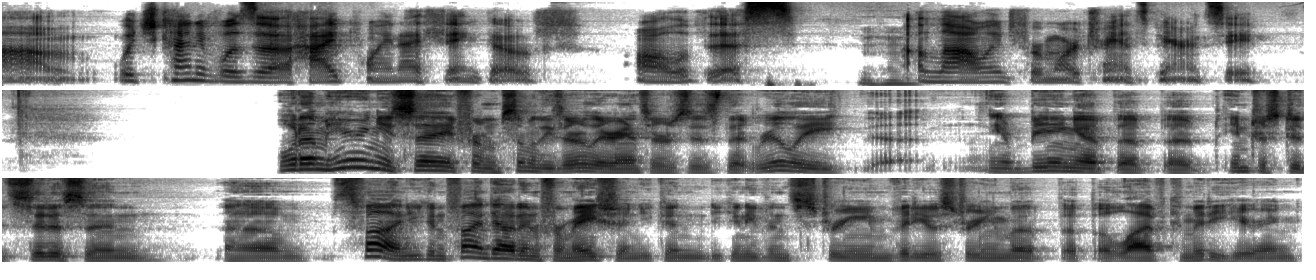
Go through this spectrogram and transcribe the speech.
um, which kind of was a high point, I think, of all of this, mm-hmm. allowing for more transparency. What I'm hearing you say from some of these earlier answers is that really, uh, you know, being a, a, a interested citizen, um, it's fine. You can find out information. You can you can even stream video stream a, a live committee hearing,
